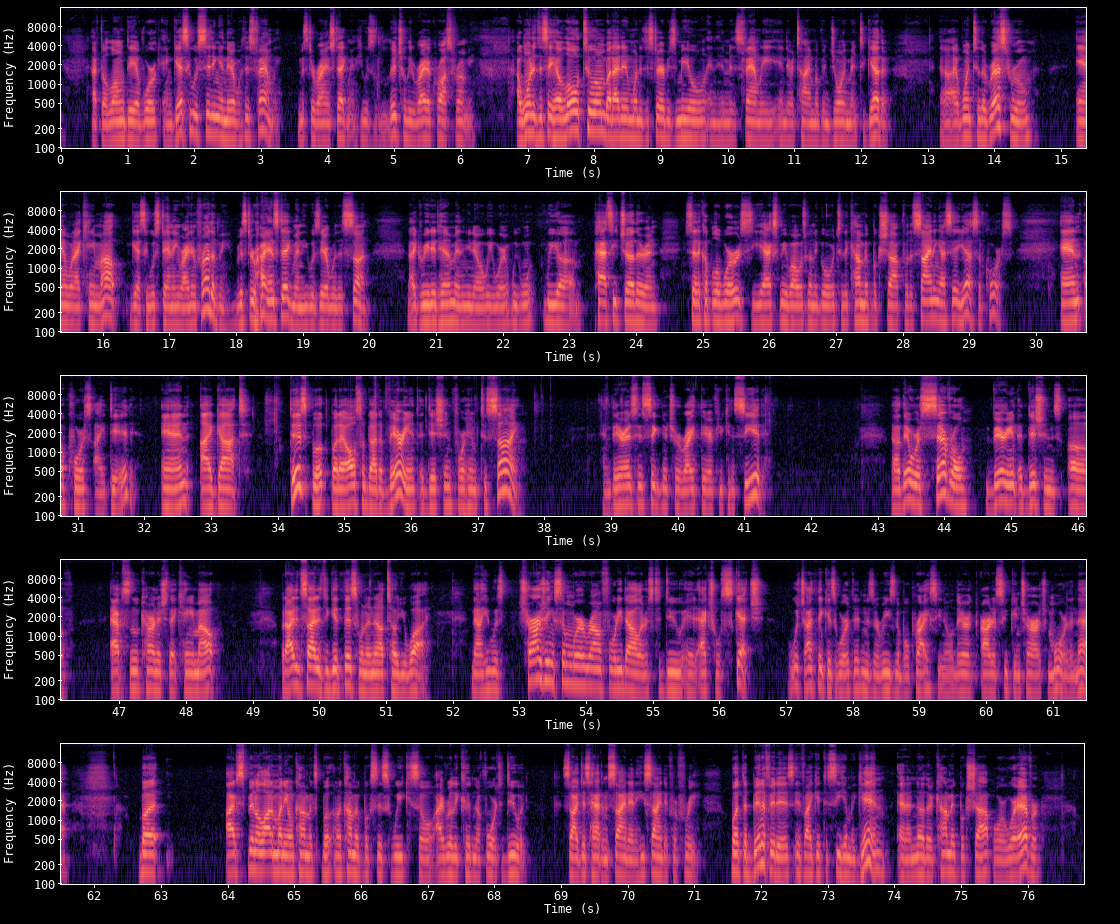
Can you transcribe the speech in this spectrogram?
after a long day of work. And guess who was sitting in there with his family? Mr. Ryan Stegman. He was literally right across from me. I wanted to say hello to him, but I didn't want to disturb his meal and him and his family in their time of enjoyment together. Uh, I went to the restroom, and when I came out, guess who was standing right in front of me? Mr. Ryan Stegman. He was there with his son. And I greeted him, and you know we were we we uh, passed each other and said a couple of words. He asked me if I was going to go over to the comic book shop for the signing. I said yes, of course. And of course, I did. And I got this book, but I also got a variant edition for him to sign. And there is his signature right there, if you can see it. Now, there were several variant editions of Absolute Carnage that came out, but I decided to get this one, and I'll tell you why. Now, he was charging somewhere around $40 to do an actual sketch, which I think is worth it and is a reasonable price. You know, there are artists who can charge more than that. But I've spent a lot of money on comics book on comic books this week, so I really couldn't afford to do it. So I just had him sign it, and he signed it for free. But the benefit is if I get to see him again at another comic book shop or wherever,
